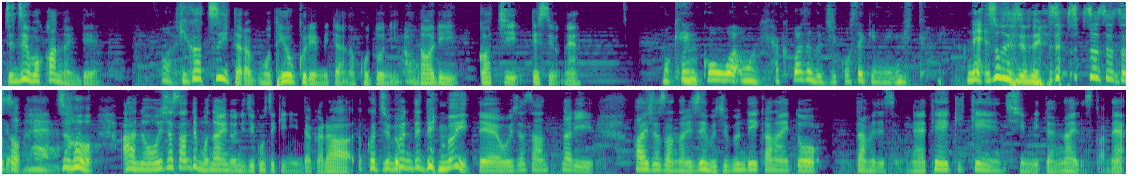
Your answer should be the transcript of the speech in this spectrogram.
全然わかんないんで、気がついたらもう手遅れみたいなことになりがちですよね。もう健康はもう100%自己責任みたいな。ね、そうですよね。そうそうそうそうねそう。あの、お医者さんでもないのに自己責任だから、これ自分で出向いて、お医者さんなり、歯医者さんなり全部自分で行かないとダメですよね。定期検診みたいなのないですかね。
